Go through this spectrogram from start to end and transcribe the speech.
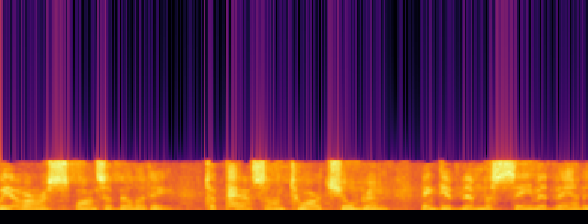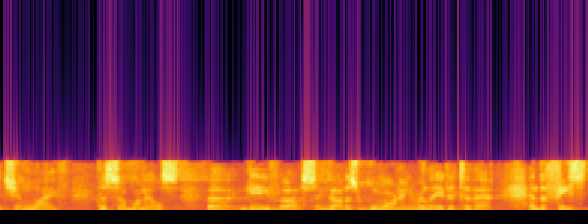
we have a responsibility to pass on to our children and give them the same advantage in life that someone else uh, gave us. And God is warning related to that. And the feast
